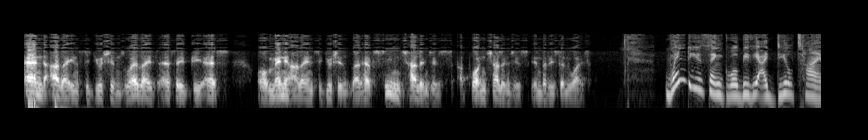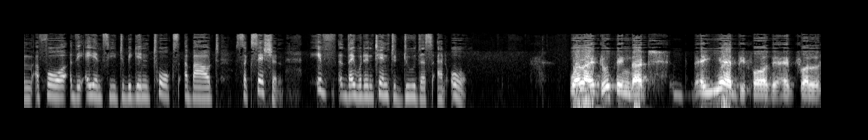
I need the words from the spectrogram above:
and other institutions, whether it's SAPS or many other institutions that have seen challenges upon challenges in the recent while. When do you think will be the ideal time for the ANC to begin talks about succession, if they would intend to do this at all? Well, I do think that a year before the actual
